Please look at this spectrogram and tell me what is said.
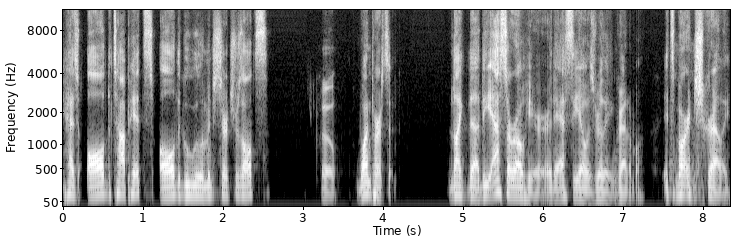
has all the top hits, all the Google image search results? Who? One person. Like the the SRO here or the SEO is really incredible. It's Martin Shkreli.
